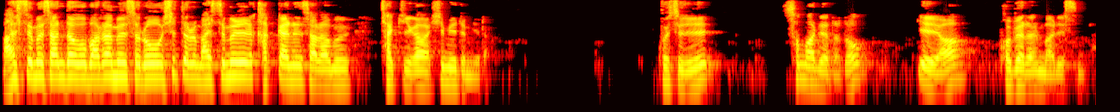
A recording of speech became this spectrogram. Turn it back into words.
말씀을 산다고 말하면서도 실제로 말씀을 가까이 하는 사람은 찾기가 힘이 듭니다. 구슬이 서말이라도 깨야 법이라는 말이 있습니다.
